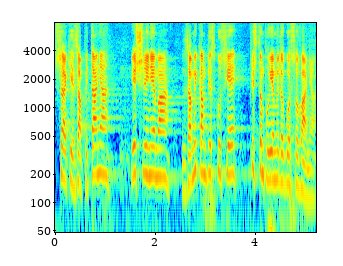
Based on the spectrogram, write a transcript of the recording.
Są jakieś zapytania? Jeśli nie ma, zamykam dyskusję. Przystępujemy do głosowania.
